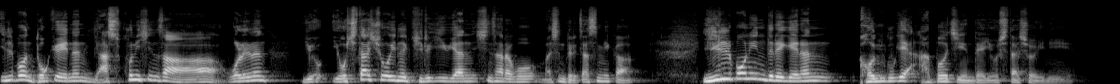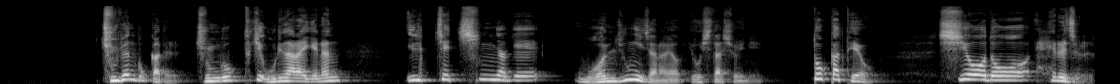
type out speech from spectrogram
일본 도쿄에 있는 야스쿠니 신사 원래는 요, 요시다 쇼인을 기르기 위한 신사라고 말씀드렸지 않습니까? 일본인들에게는 건국의 아버지인데 요시다 쇼인이 주변 국가들 중국 특히 우리나라에게는 일제 침략의 원흉이잖아요. 요시다 쇼인이. 똑같아요. 시오도 헤르즐.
